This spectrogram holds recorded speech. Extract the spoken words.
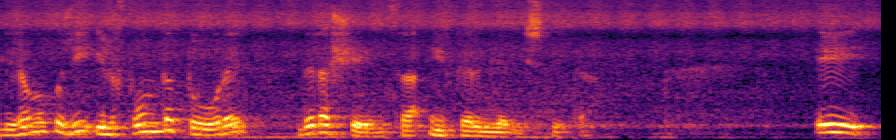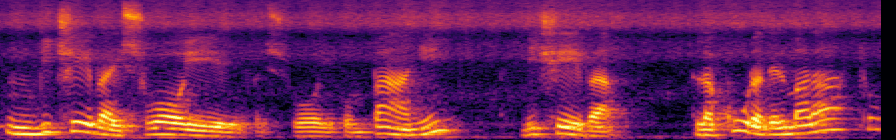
diciamo così, il fondatore della scienza infermieristica e diceva ai suoi, ai suoi compagni diceva la cura del malato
